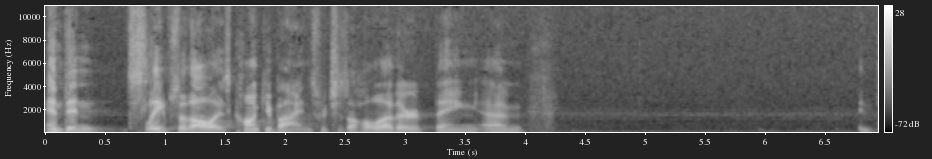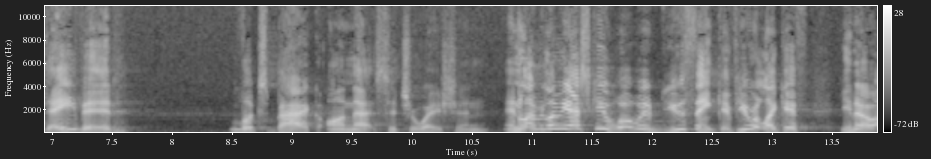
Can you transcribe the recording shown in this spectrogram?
And then sleeps with all his concubines, which is a whole other thing. Um, David looks back on that situation. And let me, let me ask you, what would you think if you were like, if, you know,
